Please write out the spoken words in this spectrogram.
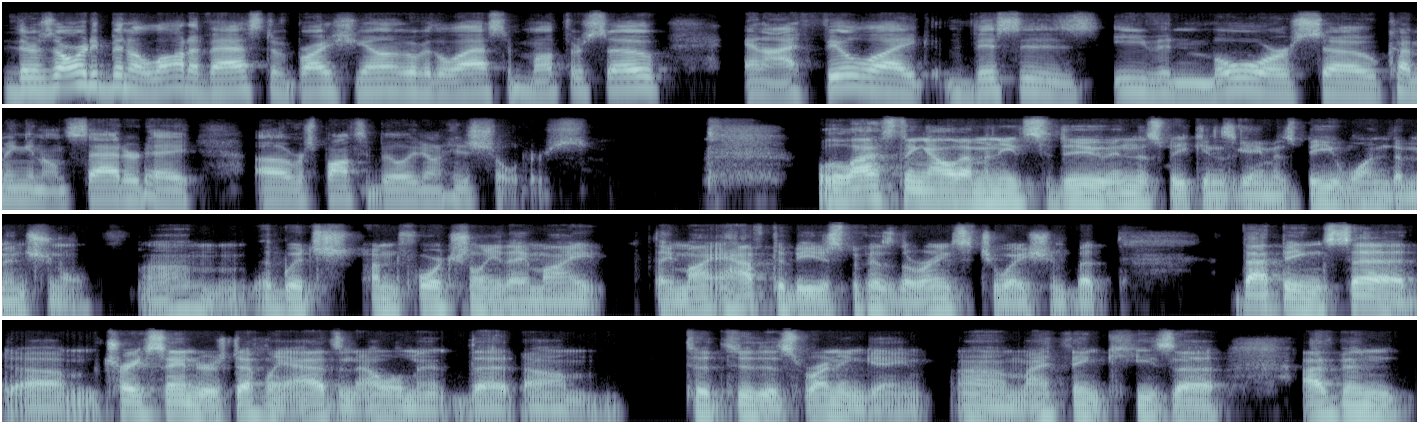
there's already been a lot of asked of Bryce Young over the last month or so, and I feel like this is even more so coming in on Saturday, uh, responsibility on his shoulders. Well, the last thing Alabama needs to do in this weekend's game is be one dimensional, um, which unfortunately they might they might have to be just because of the running situation. But that being said, um, Trey Sanders definitely adds an element that um, to to this running game. Um, I think he's a. I've been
